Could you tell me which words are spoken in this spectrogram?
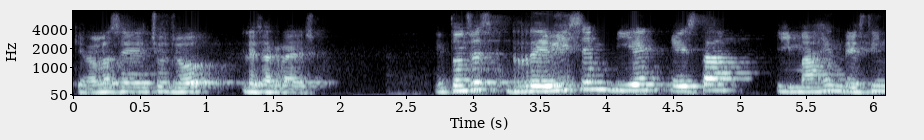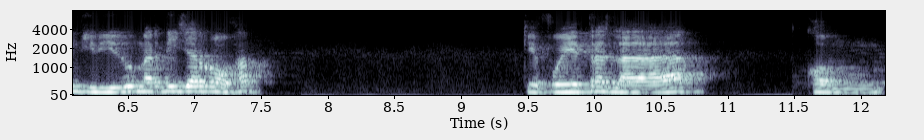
que no las he hecho yo, les agradezco. Entonces, revisen bien esta imagen de este individuo, una ardilla roja, que fue trasladada con,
